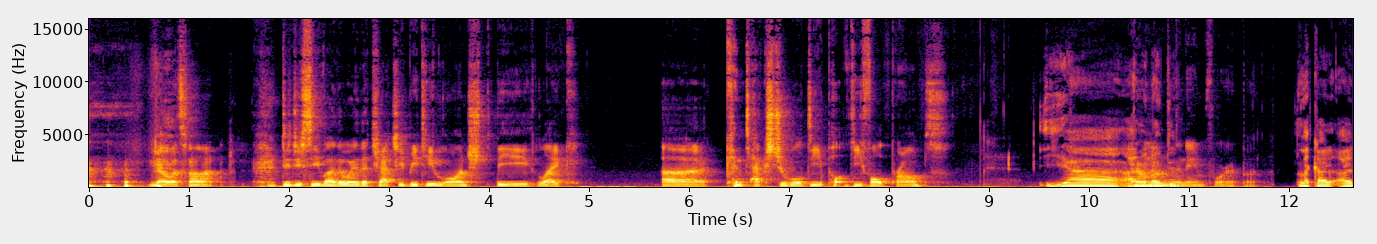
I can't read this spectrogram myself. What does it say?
no, it's not. Did you see, by the way, that ChatGPT launched the like uh, contextual default default prompts? Yeah, I, I don't remember the name for it, but like I, I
